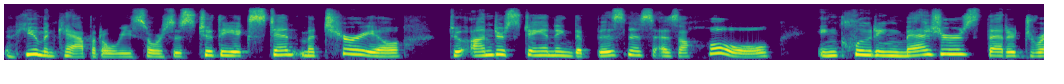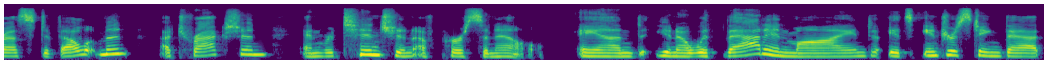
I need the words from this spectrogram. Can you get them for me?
human capital resources, to the extent material to understanding the business as a whole, including measures that address development, attraction, and retention of personnel. And, you know, with that in mind, it's interesting that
